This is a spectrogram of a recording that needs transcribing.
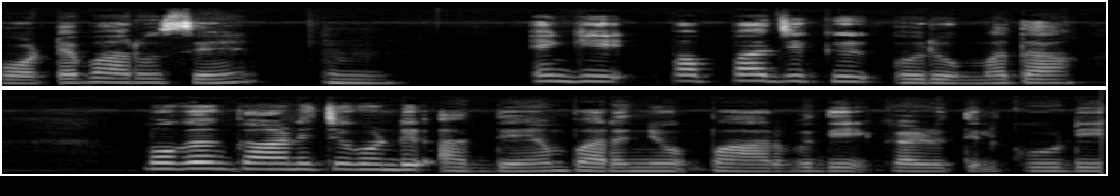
പോട്ടെ പാറൂസേ. എങ്കിൽ പപ്പാജിക്ക് ഒരു ഉമ്മതാ. മുഖം കാണിച്ചുകൊണ്ട് അദ്ദേഹം പറഞ്ഞു പാർവതി കഴുത്തിൽ കൂടി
